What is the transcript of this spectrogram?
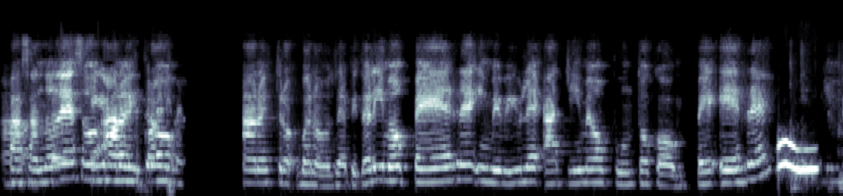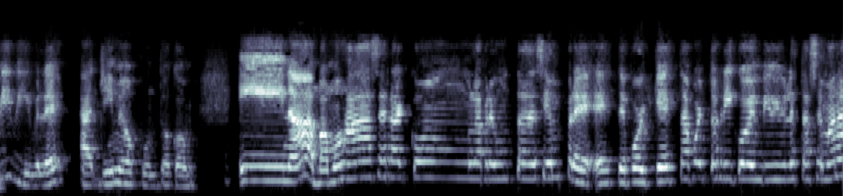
pasando de eso a nuestro, a nuestro, bueno, repito el email, gmail.com invivible a gmail.com. Y nada, vamos a cerrar con la pregunta de siempre, este, ¿por qué está Puerto Rico invivible esta semana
